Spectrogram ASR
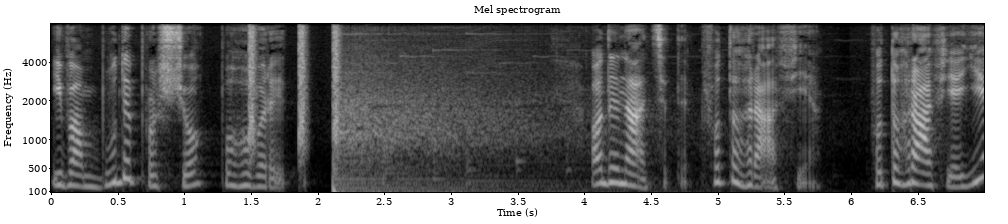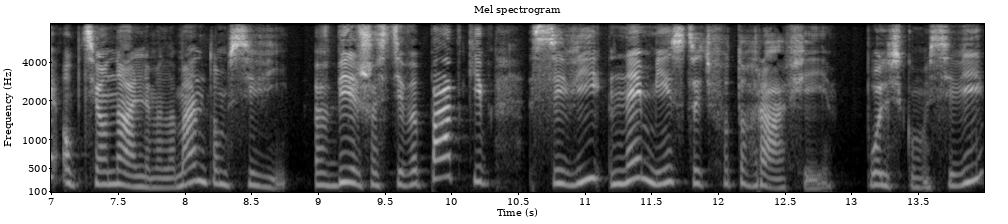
і вам буде про що поговорити. Одинадцяте. Фотографія. Фотографія є опціональним елементом CV. В більшості випадків CV не містить фотографії польському CV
